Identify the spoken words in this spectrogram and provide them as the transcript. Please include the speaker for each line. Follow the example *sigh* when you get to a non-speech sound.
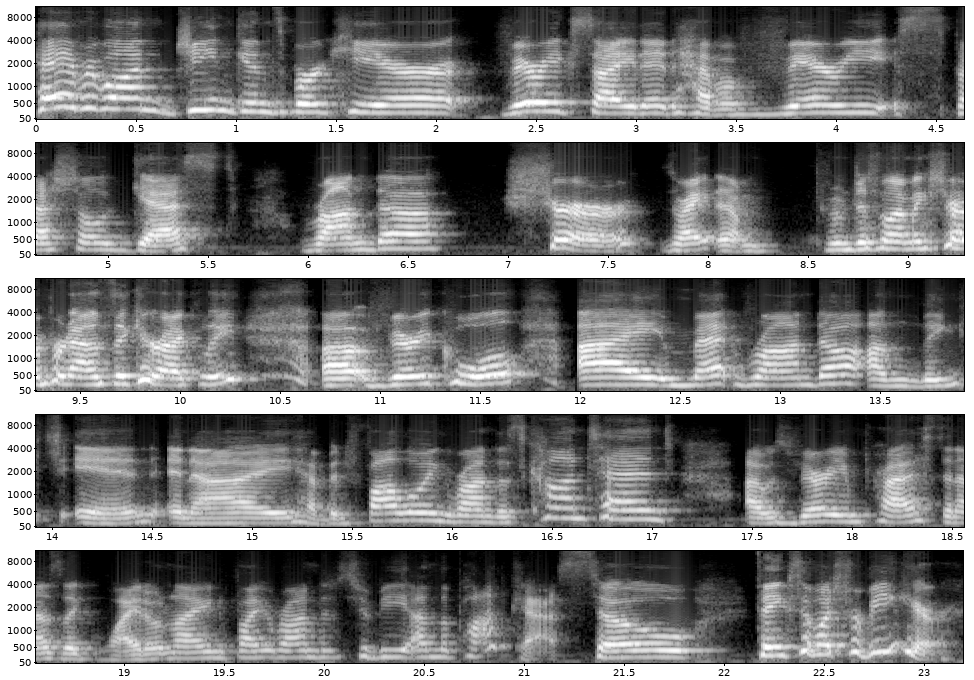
Speaker 1: Hey everyone, Jean Ginsburg here. Very excited. Have a very special guest, Rhonda Sher, right? I'm just want to make sure I'm pronouncing it correctly. Uh, very cool. I met Rhonda on LinkedIn and I have been following Rhonda's content. I was very impressed and I was like, why don't I invite Rhonda to be on the podcast? So thanks so much for being here.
